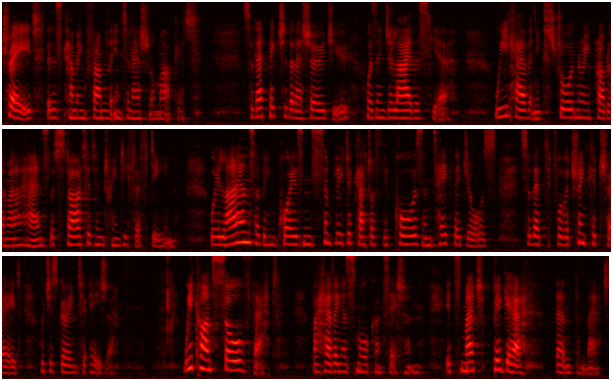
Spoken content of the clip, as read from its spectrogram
trade that is coming from the international market. So that picture that I showed you was in July this year. We have an extraordinary problem on our hands that started in 2015, where lions are being poisoned simply to cut off their paws and take their jaws, so that for the trinket trade, which is going to Asia. We can't solve that by having a small concession. It's much bigger than, than that,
